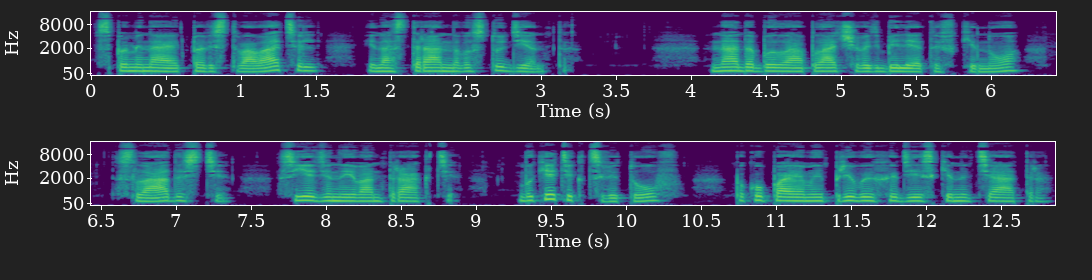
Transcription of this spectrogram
вспоминает повествователь иностранного студента. Надо было оплачивать билеты в кино, сладости, съеденные в антракте, букетик цветов, покупаемый при выходе из кинотеатра.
